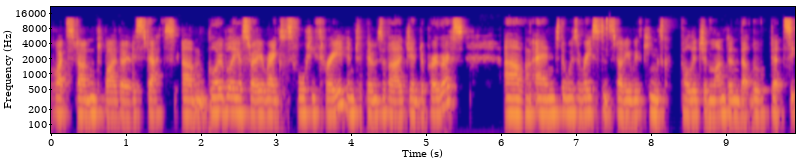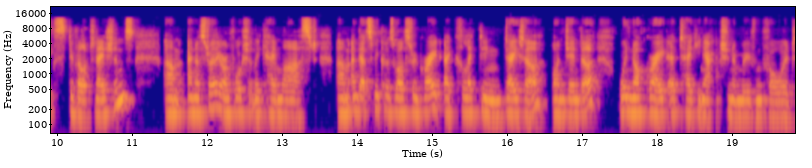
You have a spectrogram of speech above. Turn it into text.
quite stunned by those stats. Um, globally, Australia ranks 43 in terms of our gender progress. Um, and there was a recent study with King's College in London that looked at six developed nations. Um, and Australia, unfortunately, came last. Um, and that's because, whilst we're great at collecting data on gender, we're not great at taking action and moving forward.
